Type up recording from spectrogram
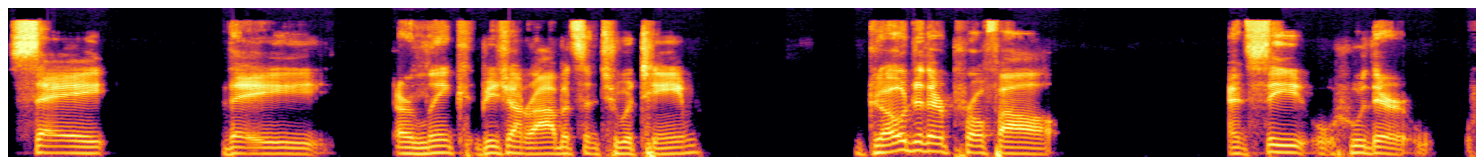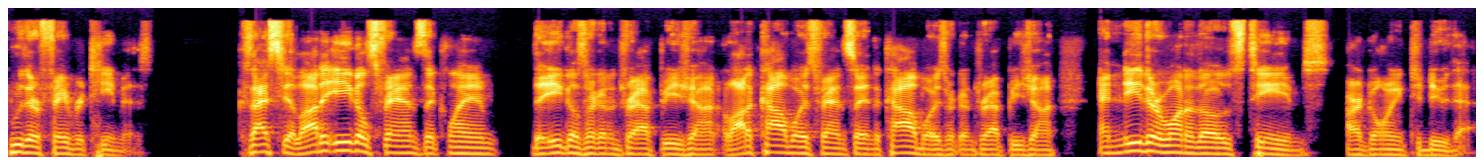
say they or link Bijan Robinson to a team, go to their profile and see who their who their favorite team is. Because I see a lot of Eagles fans that claim the Eagles are going to draft Bijan. A lot of Cowboys fans saying the Cowboys are going to draft Bijan, and neither one of those teams are going to do that.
